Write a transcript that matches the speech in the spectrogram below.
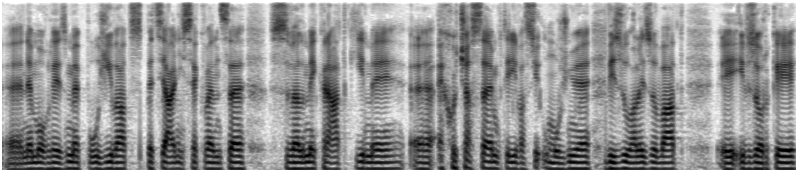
e, nemohli jsme používat speciální sekvence s velmi krátkými echočasem, který vlastně umožňuje vizualizovat i, vzorky,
